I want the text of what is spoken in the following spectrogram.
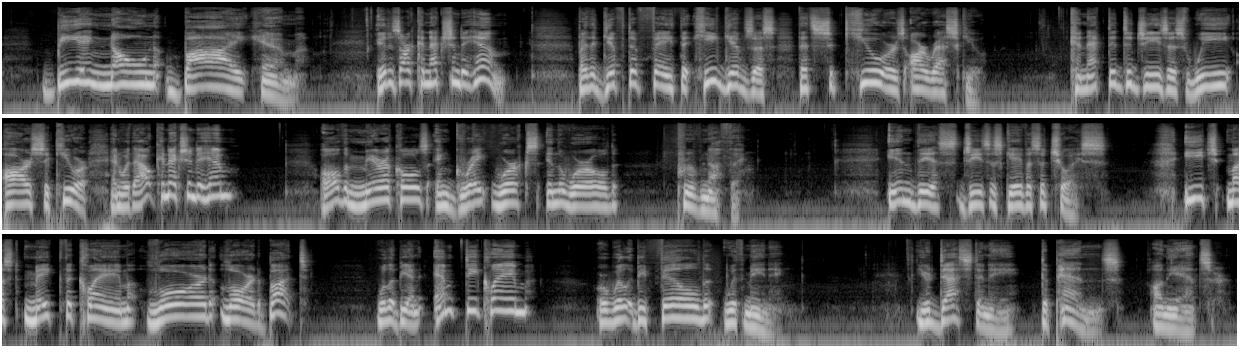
being known by Him. It is our connection to Him by the gift of faith that He gives us that secures our rescue connected to Jesus, we are secure. And without connection to Him, all the miracles and great works in the world prove nothing. In this, Jesus gave us a choice. Each must make the claim, Lord, Lord. But will it be an empty claim or will it be filled with meaning? Your destiny depends on the answer.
